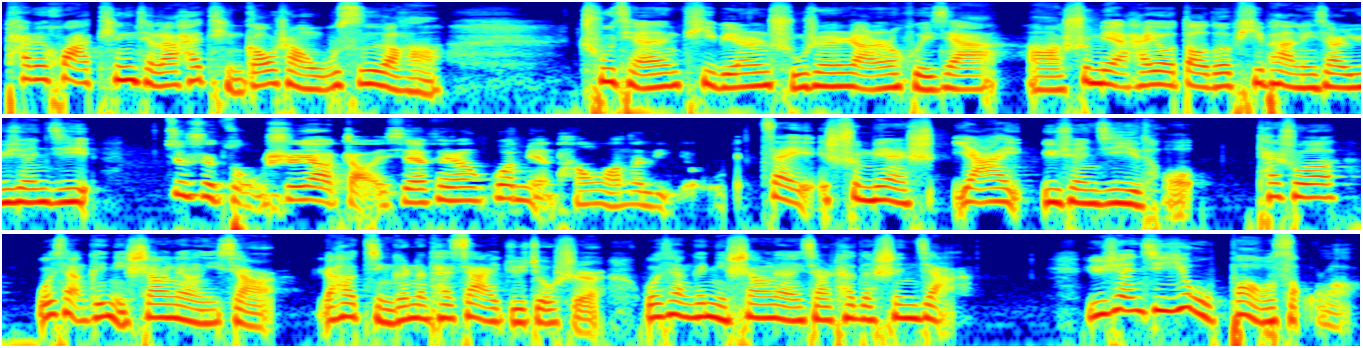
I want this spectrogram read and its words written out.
他这话听起来还挺高尚无私的哈。出钱替别人赎身，让人回家啊，顺便还有道德批判了一下于玄机，就是总是要找一些非常冠冕堂皇的理由，再顺便压于玄机一头。他说：“我想跟你商量一下。”然后紧跟着他下一句就是：“我想跟你商量一下他的身价。”于玄机又暴走了，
